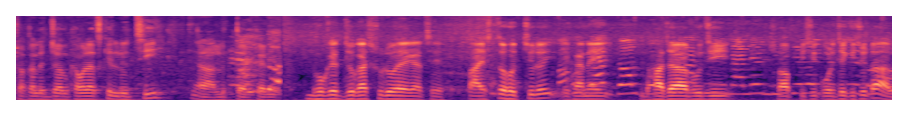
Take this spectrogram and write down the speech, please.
সকালের জল খাবার আজকে লুচি আর আলুর তরকারি। ভোগের জোগাড় শুরু হয়ে গেছে। পায়েস তো হচ্ছিলই এখানে ভাজা ভুজি সব কিছু করেছে কিছুটা আর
